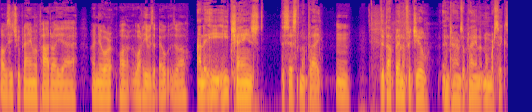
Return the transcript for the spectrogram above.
obviously through playing with Pat, I uh, I knew what- what what he was about as well. And he he changed the system of play. Mm. Did that benefit you in terms of playing at number six?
